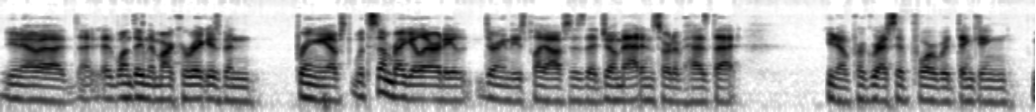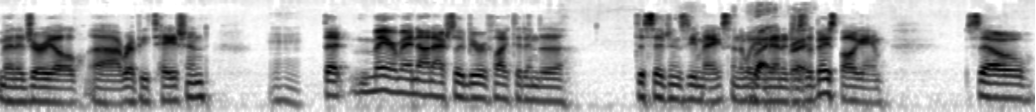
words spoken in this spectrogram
You know, uh, one thing that Mark Hariga has been bringing up with some regularity during these playoffs is that Joe Maddon sort of has that, you know, progressive, forward-thinking managerial uh, reputation mm-hmm. that may or may not actually be reflected in the decisions he makes and the way right, he manages right. a baseball game. So,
